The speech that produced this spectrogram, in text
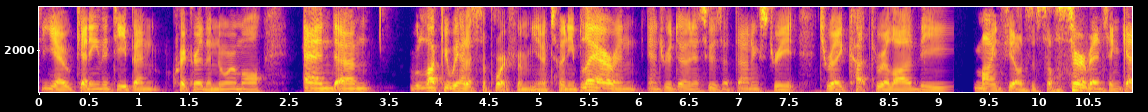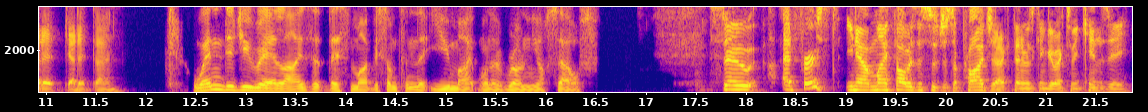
you know, getting in the deep end quicker than normal. And um, luckily we had a support from, you know, Tony Blair and Andrew Adonis, who was at Downing Street, to really cut through a lot of the minefields of civil servants and get it get it done. When did you realize that this might be something that you might want to run yourself? So at first, you know, my thought was this was just a project, then I was going to go back to McKinsey.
